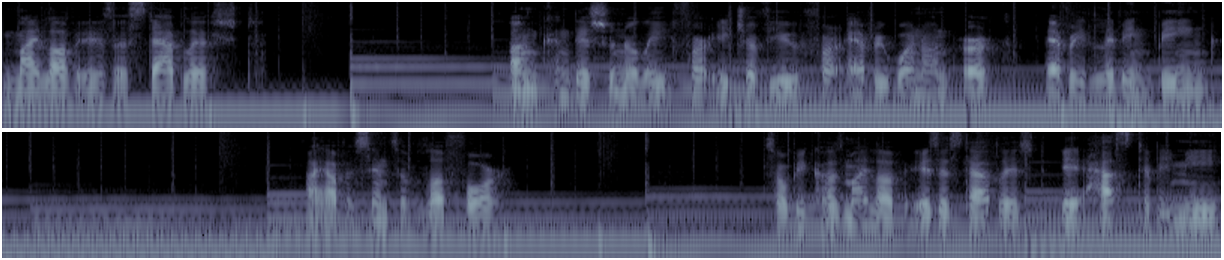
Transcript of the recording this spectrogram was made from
My love is established unconditionally for each of you, for everyone on earth, every living being I have a sense of love for. So, because my love is established, it has to be me,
